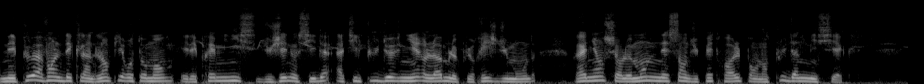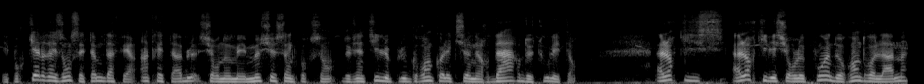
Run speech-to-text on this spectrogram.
né peu avant le déclin de l'Empire ottoman et les prémices du génocide, a-t-il pu devenir l'homme le plus riche du monde? Régnant sur le monde naissant du pétrole pendant plus d'un demi-siècle Et pour quelle raison cet homme d'affaires intraitable, surnommé Monsieur 5%, devient-il le plus grand collectionneur d'art de tous les temps? Alors qu'il est sur le point de rendre l'âme,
